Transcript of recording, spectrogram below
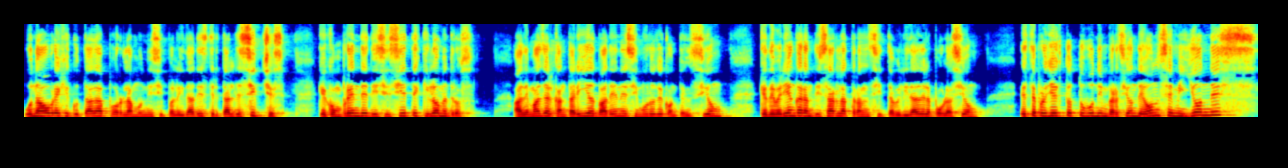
una obra ejecutada por la Municipalidad Distrital de Sitges, que comprende 17 kilómetros, además de alcantarillas, badenes y muros de contención que deberían garantizar la transitabilidad de la población. Este proyecto tuvo una inversión de 11 millones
